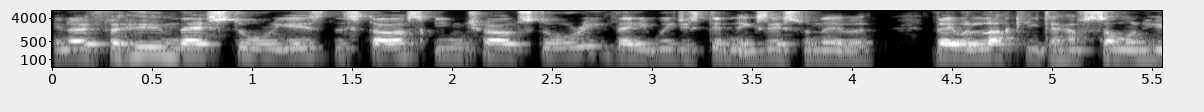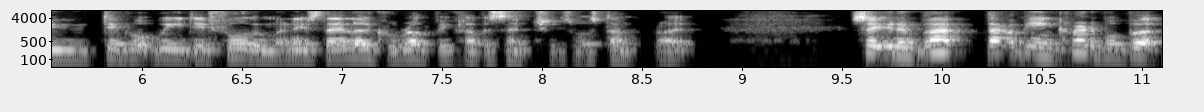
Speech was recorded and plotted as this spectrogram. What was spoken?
you know, for whom their story is the Star Scheme child story. They we just didn't exist when they were they were lucky to have someone who did what we did for them when it's their local rugby club essentially is what's done, right? So, you know, that that would be incredible. But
